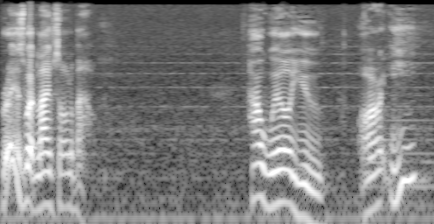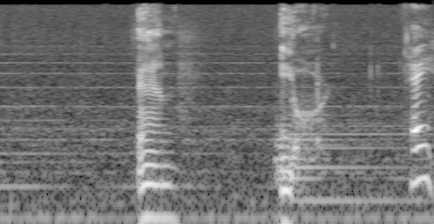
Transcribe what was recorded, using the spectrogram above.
Ray is what life's all about. How well you RE and ER. Hey.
